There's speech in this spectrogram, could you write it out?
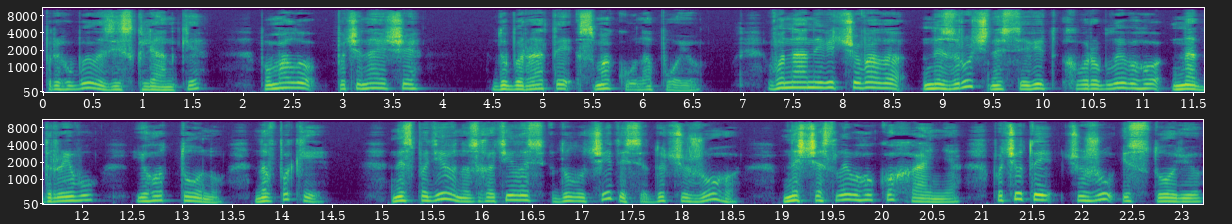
пригубила зі склянки, помало починаючи добирати смаку напою. Вона не відчувала незручності від хворобливого надриву його тону. Навпаки, несподівано захотілося долучитися до чужого, нещасливого кохання, почути чужу історію,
